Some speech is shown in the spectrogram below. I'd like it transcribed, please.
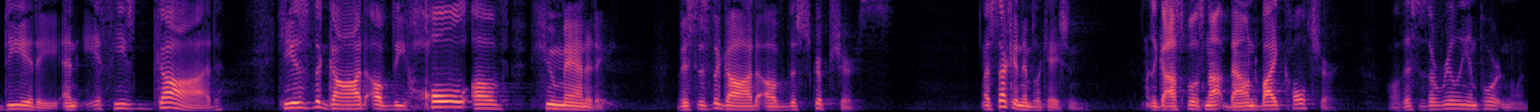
deity. And if he's God, he is the God of the whole of humanity. This is the God of the scriptures. A second implication the gospel is not bound by culture. Well, this is a really important one.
